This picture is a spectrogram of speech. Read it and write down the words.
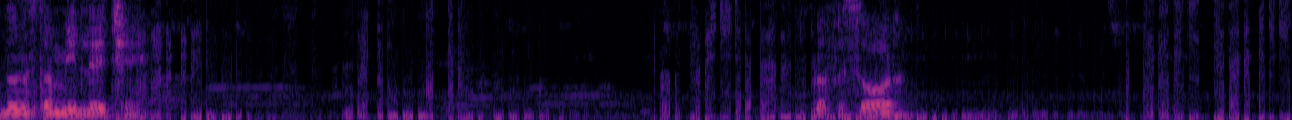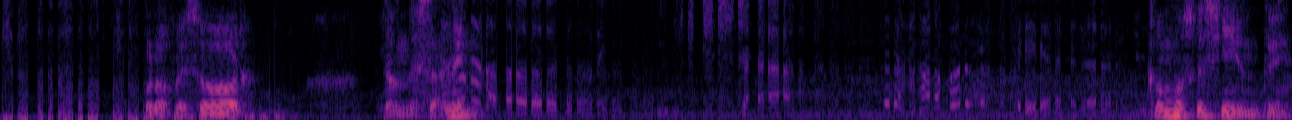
¿Dónde está mi leche? Profesor. Profesor. ¿De dónde salen? ¿Cómo se siente?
